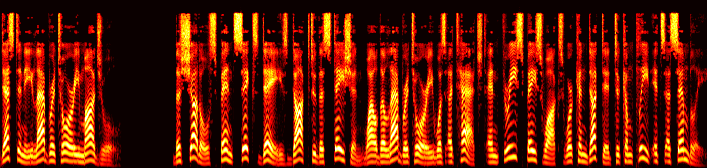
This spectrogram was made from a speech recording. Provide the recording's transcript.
Destiny Laboratory Module. The shuttle spent six days docked to the station while the laboratory was attached and three spacewalks were conducted to complete its assembly.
